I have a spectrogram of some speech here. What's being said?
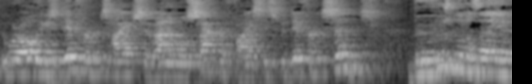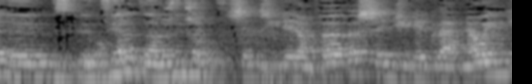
there were all these different types of animal sacrifices for different sins. były różne rodzaje y, y, ofiar dla różnych grzechów. Sins you did on purpose, sins you did without knowing,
